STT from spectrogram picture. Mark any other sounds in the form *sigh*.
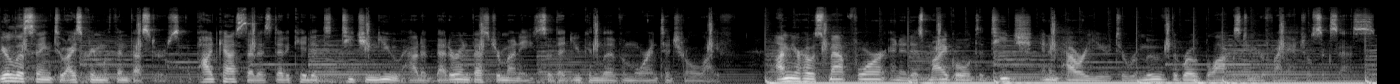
You're listening to Ice Cream with Investors, a podcast that is dedicated to teaching you how to better invest your money so that you can live a more intentional life. I'm your host, Matt Four, and it is my goal to teach and empower you to remove the roadblocks to your financial success.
